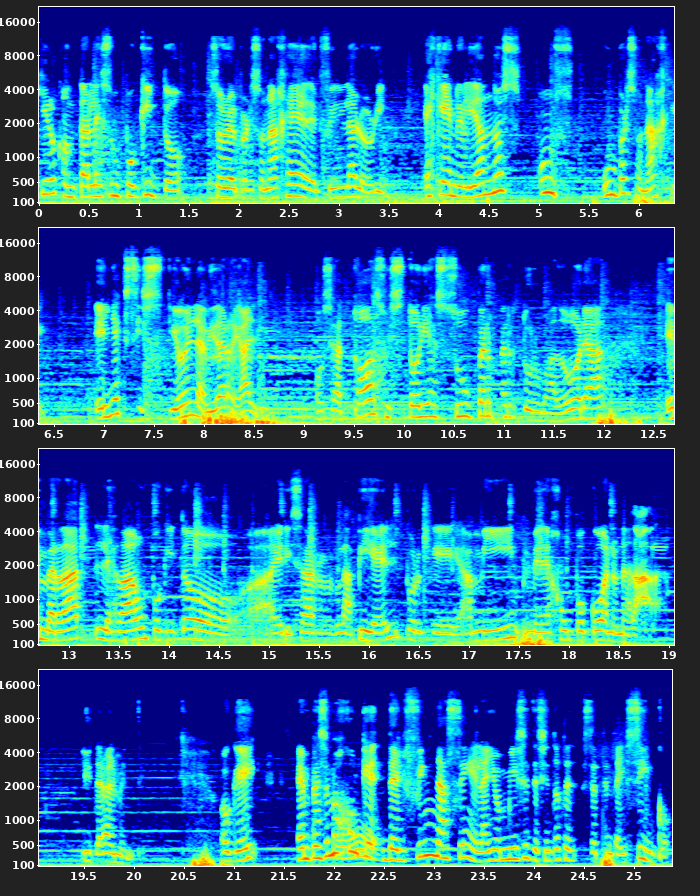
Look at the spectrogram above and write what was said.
quiero contarles un poquito sobre el personaje de Delphine Lalaurie. Es que en realidad no es un, un personaje. Ella existió en la vida real. O sea, toda su historia es súper perturbadora. En verdad les va un poquito a erizar la piel porque a mí me deja un poco anonadada, literalmente. ¿Ok? Empecemos con que Delphine nace en el año 1775,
